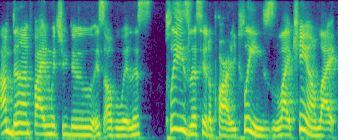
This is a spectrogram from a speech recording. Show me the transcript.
"I'm done fighting with you, dude. It's over with. Let's please let's hit a party, please." Like him, like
